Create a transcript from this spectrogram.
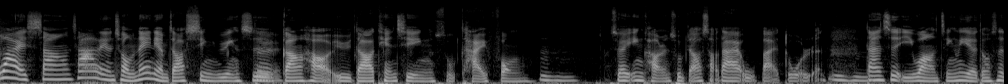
外商像阿联酋，我们那一年比较幸运，是刚好遇到天气因素台风，嗯哼，所以应考人数比较少，大概五百多人。嗯哼，但是以往经历的都是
